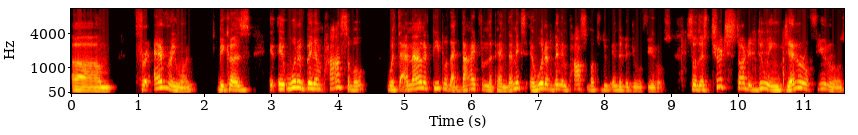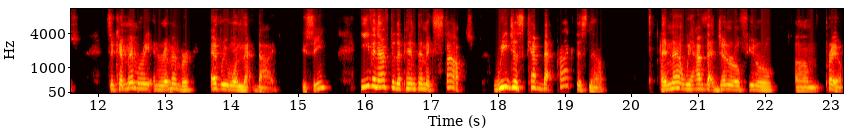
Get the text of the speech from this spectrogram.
um, for everyone because it, it would have been impossible with the amount of people that died from the pandemics, it would have been impossible to do individual funerals. So the church started doing general funerals to commemorate and remember everyone that died. You see, even after the pandemic stopped, we just kept that practice now. And now we have that general funeral um, prayer.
